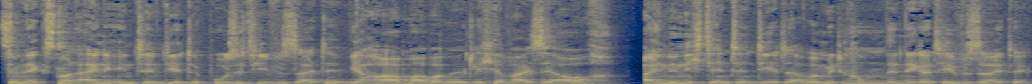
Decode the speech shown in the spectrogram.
zunächst mal eine intendierte positive Seite. Wir haben aber möglicherweise auch eine nicht intendierte, aber mitkommende mhm. negative Seite.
